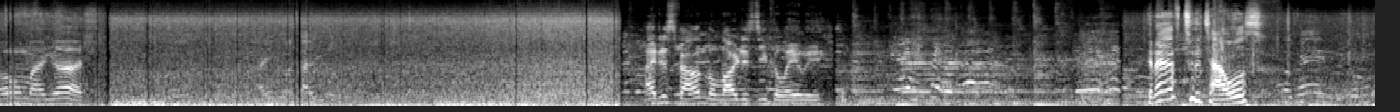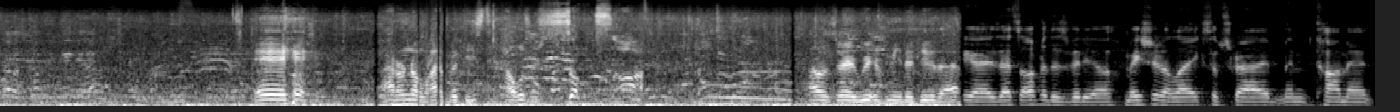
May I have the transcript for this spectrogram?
Oh my gosh. I just found the largest ukulele. Can I have two towels? Hey, I don't know why, but these towels are so soft. That was very weird of me to do that. Hey guys, that's all for this video. Make sure to like, subscribe, and comment.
